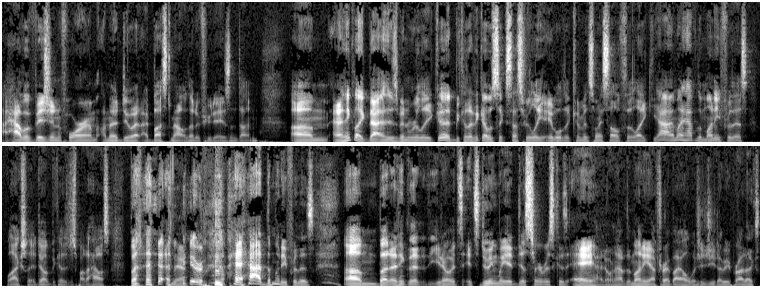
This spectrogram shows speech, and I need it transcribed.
I have a vision for them. I'm going to do it. I bust them out within a few days and done. Um, and I think like that has been really good because I think I was successfully able to convince myself that like, yeah, I might have the money for this. Well, actually, I don't because I just bought a house, but I had the money for this. Um, but I think that you know it's it's doing me a disservice because a I don't have the money after I buy a whole bunch of GW products,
